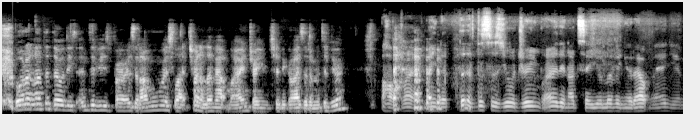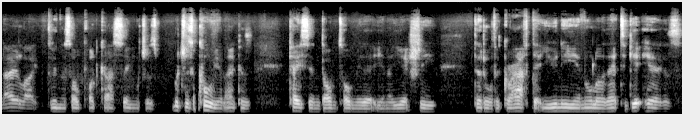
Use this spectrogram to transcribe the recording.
what I love to do with these interviews, bro, is that I'm almost like trying to live out my own dream to the guys that I'm interviewing. Oh, bro, I mean, if, if this is your dream, bro, then I'd say you're living it out, man. You know, like doing this whole podcast thing, which is which is cool, you know, because Casey and Dom told me that you know you actually did all the graft at uni and all of that to get here. Because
